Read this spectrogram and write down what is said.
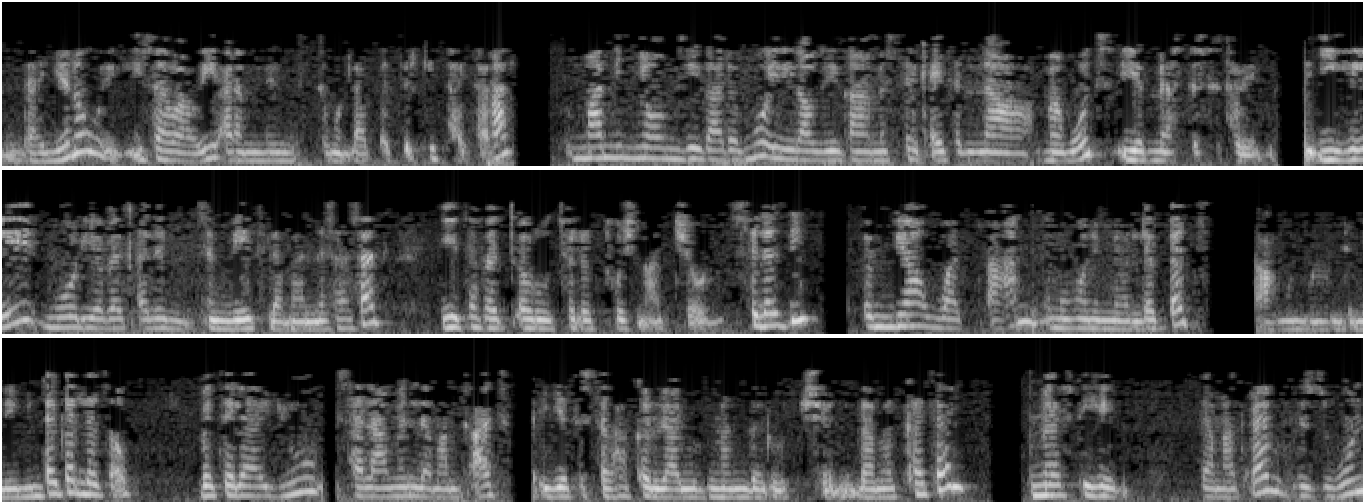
እንዳየ ነው ኢሰብአዊ አረመኔነት የተሞላበት ድርጊት ታይተናል። ማንኛውም ዜጋ ደግሞ የሌላው ዜጋ መሰቃየትና መሞት የሚያስደስተው የለም። ይሄ ሞር የበቀልን ስሜት ለማነሳሳት የተፈጠሩ ትርክቶች ናቸው። ስለዚህ የሚያዋጣን መሆንም ያለበት አሁን ወንድሜም እንደገለጸው በተለያዩ ሰላምን ለማምጣት እየተስተካከሉ ያሉ መንገዶችን በመከተል መፍትሄ ለማቅረብ ህዝቡን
